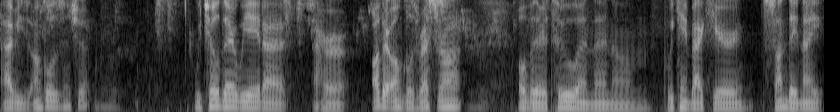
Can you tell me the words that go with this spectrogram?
Abby's uncle's and shit. We chilled there. We ate at her other uncle's restaurant over there too, and then um we came back here Sunday night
